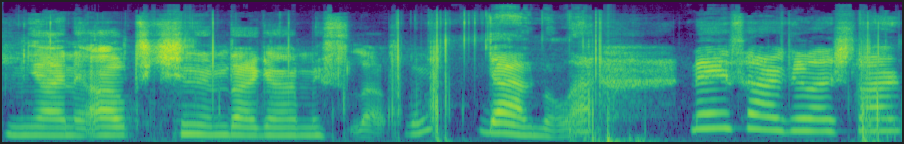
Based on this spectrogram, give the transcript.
Yani 6 kişinin daha gelmesi lazım. Gelmiyorlar. Neyse arkadaşlar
